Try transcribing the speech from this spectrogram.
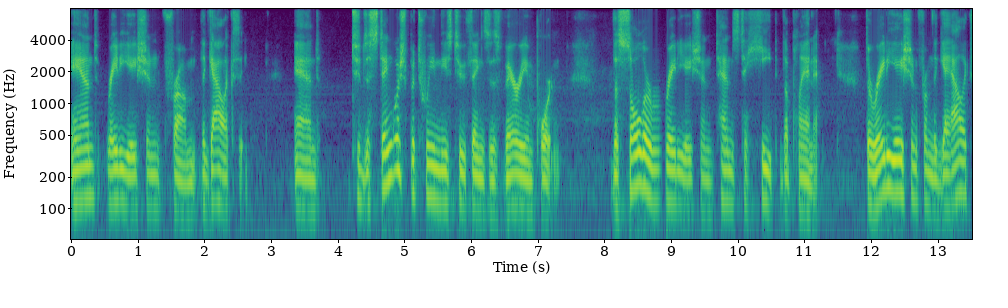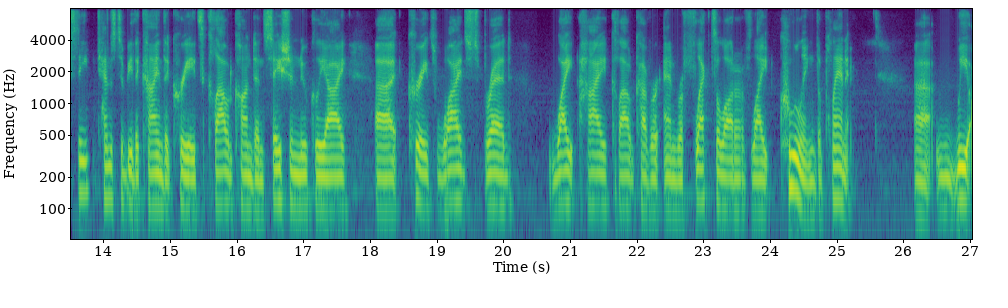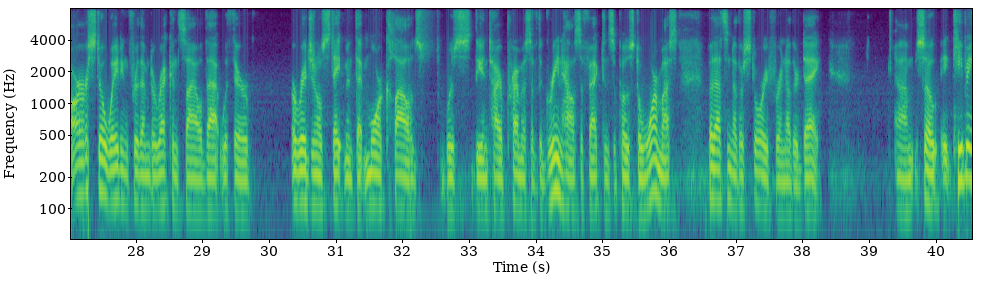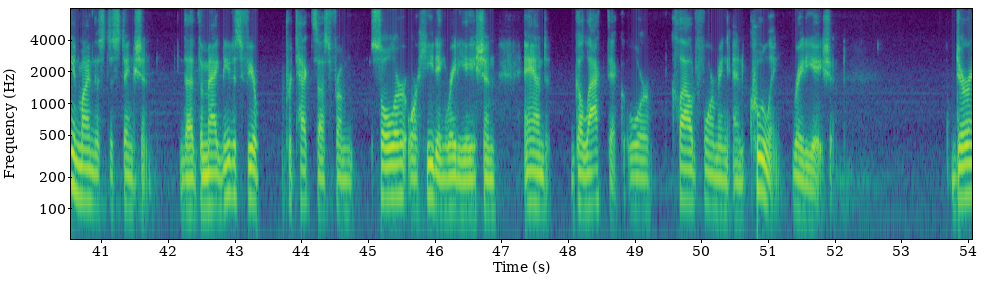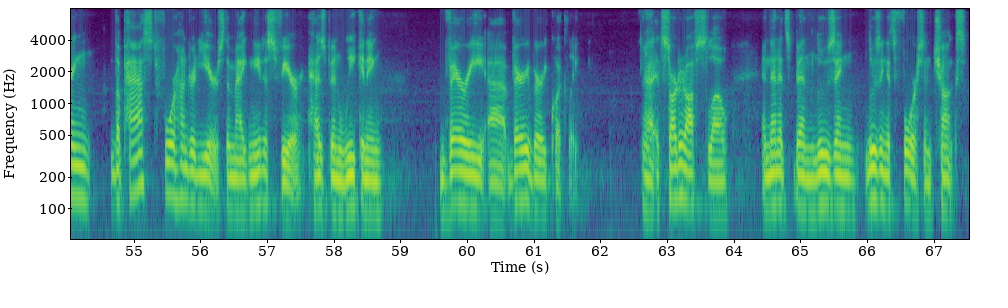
and radiation from the galaxy. And to distinguish between these two things is very important. The solar radiation tends to heat the planet the radiation from the galaxy tends to be the kind that creates cloud condensation nuclei, uh, creates widespread white high cloud cover, and reflects a lot of light, cooling the planet. Uh, we are still waiting for them to reconcile that with their original statement that more clouds was the entire premise of the greenhouse effect and supposed to warm us, but that's another story for another day. Um, so, it, keeping in mind this distinction, that the magnetosphere protects us from solar or heating radiation and galactic or cloud forming and cooling radiation. During the past 400 years, the magnetosphere has been weakening very, uh, very, very quickly. Uh, it started off slow, and then it's been losing losing its force in chunks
